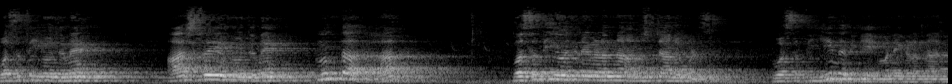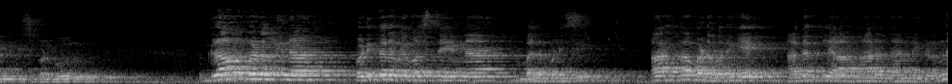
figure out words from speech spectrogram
ವಸತಿ ಯೋಜನೆ, ಆಶ್ರಯ ಯೋಜನೆ ಮುಂತಾದ ವಸತಿ ಯೋಜನೆಗಳನ್ನು ಅನುಷ್ಠಾನಗೊಳಿಸಿ. ವಸತಿಹೀನರಿಗೆ ಮನೆಗಳನ್ನು ನಿರ್ಮಿಸಿಕೊಡಬಹುದು ಗ್ರಾಮಗಳಲ್ಲಿನ ಪಡಿತರ ವ್ಯವಸ್ಥೆಯನ್ನ ಬಲಪಡಿಸಿ ಅರ್ಹ ಬಡವರಿಗೆ ಅಗತ್ಯ ಆಹಾರ ಧಾನ್ಯಗಳನ್ನ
